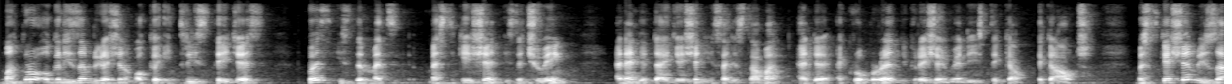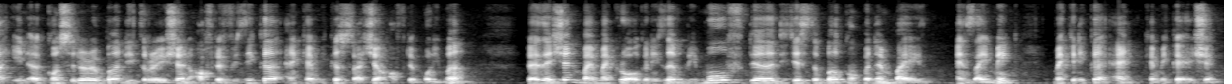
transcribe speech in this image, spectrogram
Microorganism degradation occur in three stages. First is the mastication is the chewing and then the digestion inside the stomach and the equilibrium degradation when it is taken out, taken out. Mastication results in a considerable deterioration of the physical and chemical structure of the polymer. Digestion by microorganism remove the digestible component by enzymic, mechanical and chemical action.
